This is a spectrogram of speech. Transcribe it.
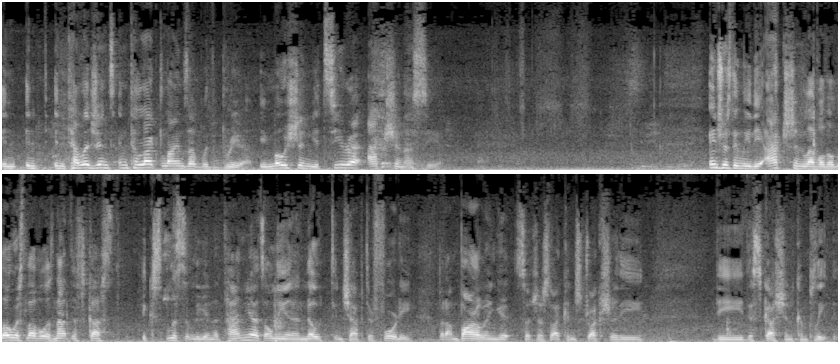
In, in, intelligence, intellect lines up with Bria. Emotion, Yetzira, action, Asiya. Interestingly, the action level, the lowest level, is not discussed explicitly in the Tanya. It's only in a note in chapter 40, but I'm borrowing it so just so I can structure the, the discussion completely.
